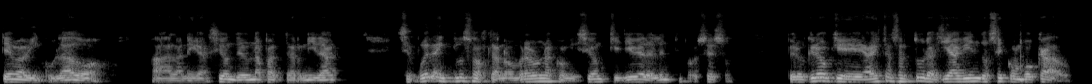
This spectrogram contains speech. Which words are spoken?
tema vinculado a la negación de una paternidad, se pueda incluso hasta nombrar una comisión que lleve adelante un proceso. Pero creo que a estas alturas, ya habiéndose convocado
